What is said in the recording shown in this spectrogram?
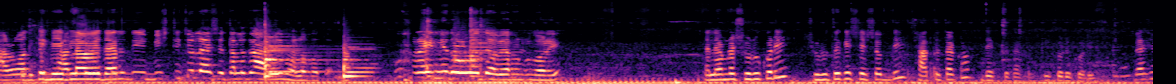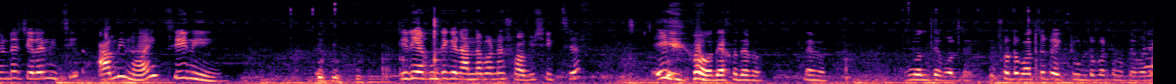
আর ওদিকে মেঘলা ওয়েদার যদি বৃষ্টি চলে আসে তাহলে তো আরোই ভালো কথা। নিয়ে দৌড়াতে হবে এখন ঘরে। তাহলে আমরা শুরু করি? শুরু থেকে শেষ অবধি সাথে থাকো দেখতে থাকো কি করে করি? বেসনটা চেলে নিচ্ছি। আমি নয় চিনি। চিনি এখন থেকে রান্না বান্না সবই শিখছে। এই দেখো দেখো দেখো। বলতে বলতে। ছোট বাচ্চাটা একটু উল্টো পাল্টা হতে পারে।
